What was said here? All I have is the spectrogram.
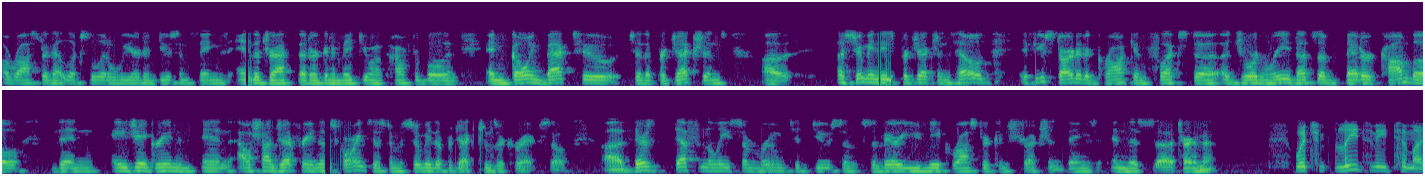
a, roster that looks a little weird and do some things in the draft that are going to make you uncomfortable. And and going back to to the projections, uh, assuming these projections held, if you started a Gronk and flexed a, a Jordan Reed, that's a better combo than AJ Green and Alshon Jeffery in the scoring system, assuming the projections are correct. So. Uh, there's definitely some room to do some, some very unique roster construction things in this uh, tournament. Which leads me to my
